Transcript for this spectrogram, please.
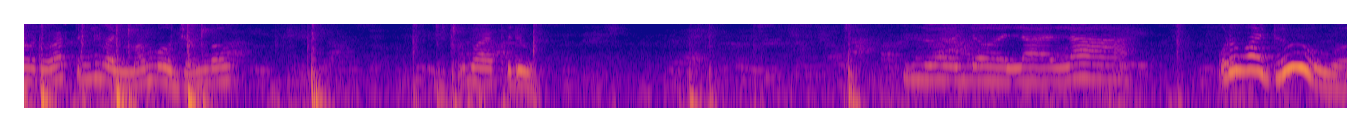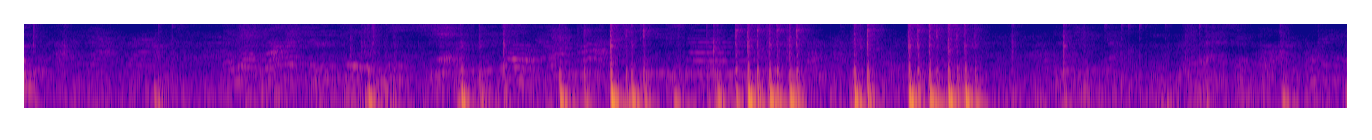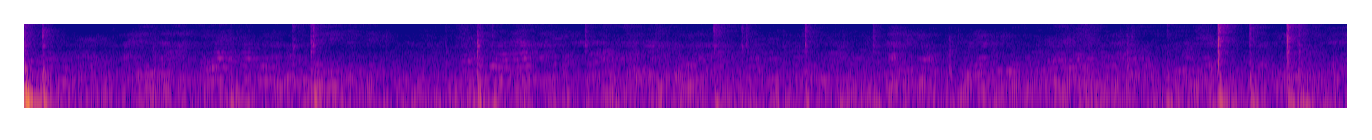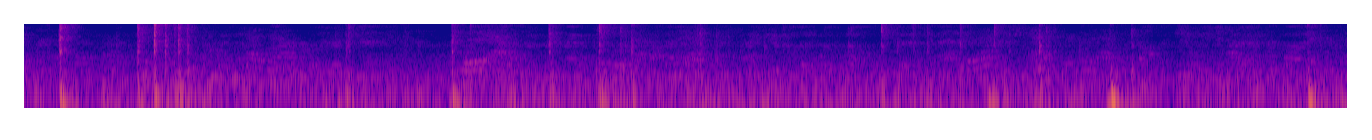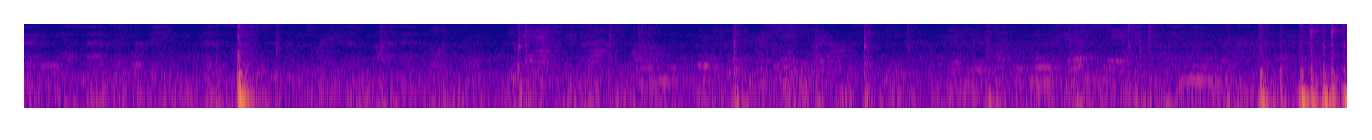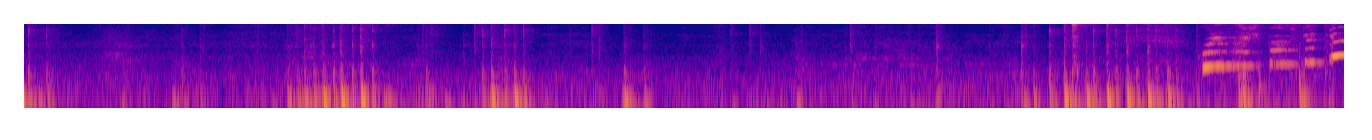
Bro, do I have to be like mumbo jumbo? What do I have to do? La la la la. What do I do? What am I supposed to do?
